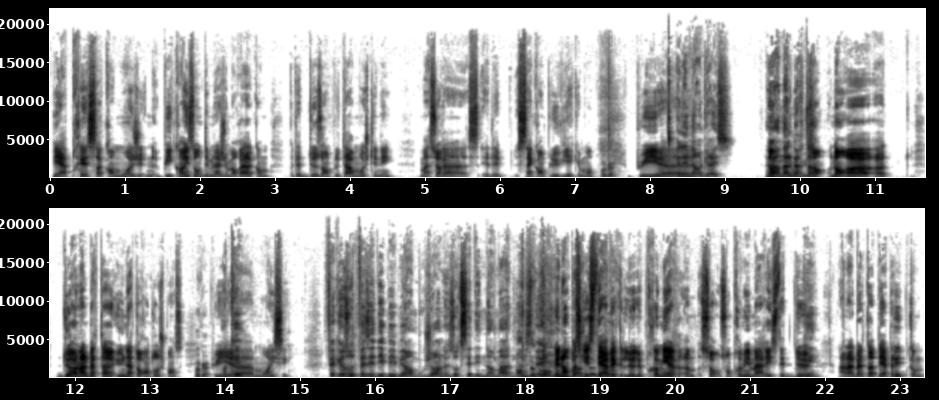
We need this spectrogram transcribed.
Puis après ça, quand moi... je- Puis quand ils ont déménagé à Montréal, comme peut-être deux ans plus tard, moi j'étais né. Ma sœur, elle, est cinq ans plus vieille que moi. Puis... euh, Elle est née en Grèce. non, en Alberta. Non, non euh, euh, deux en Alberta, une à Toronto, je pense. Puis euh, moi ici. Fait qu'eux autres faisaient des bébés en bougeant. Les autres, c'était des nomades. là. Mais non, parce On que c'était avec le, le premier... euh, son, son premier mari, c'était deux en Alberta. Puis après, comme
